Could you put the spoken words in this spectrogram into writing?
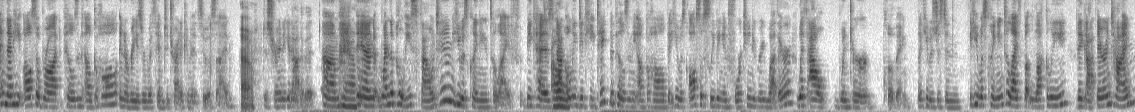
and then he also brought pills and alcohol and a razor with him to try to commit suicide, Oh. just trying to get out of it. Um, Yeah. and when the police found him, he was clinging to life because not Oh. only did he take the pills and the alcohol, but he was also sleeping in 14 degree weather without winter clothing. Like he was just in he was clinging to life, but luckily they got there in time.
